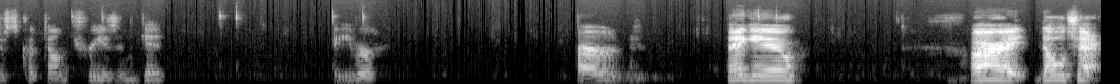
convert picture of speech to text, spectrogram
You just cut down the trees and get favor? Burn. Thank you. Alright, double check.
